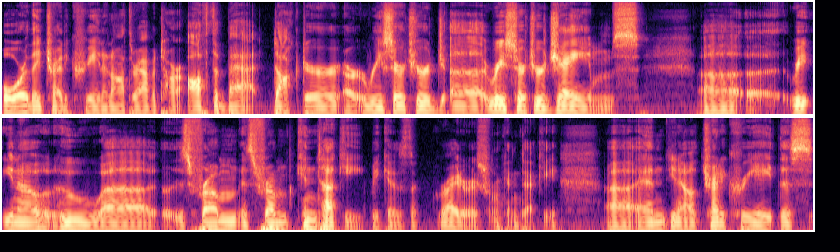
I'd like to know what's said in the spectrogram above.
or they try to create an author avatar off the bat. Doctor or researcher, uh, researcher James, uh, re, you know, who uh, is from is from Kentucky because the writer is from Kentucky, uh, and you know, try to create this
